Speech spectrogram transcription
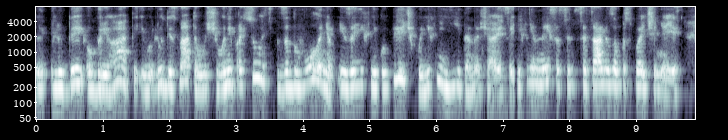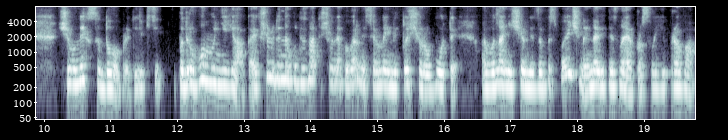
е, людей оберігати, і люди знатимуть, що вони працюють з задоволенням і за їхню копієчку їхні діти навчаються, їхні в них соціальне забезпечення є, що у них все добре. По-другому ніяк. А якщо людина буде знати, що вона повернеться в неї не то, що роботи, а вона нічим не забезпечена і навіть не знає про свої права,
